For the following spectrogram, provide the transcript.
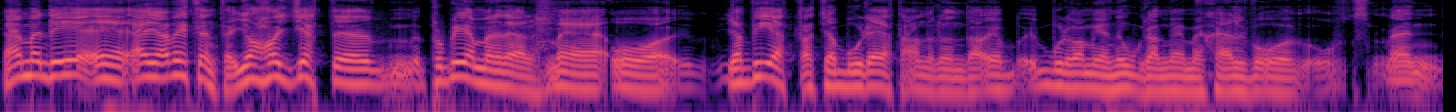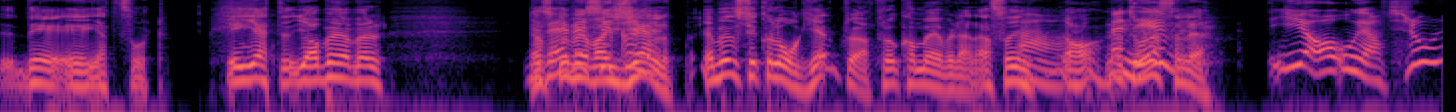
Nej men det är, jag vet inte, jag har jätteproblem med det där med och jag vet att jag borde äta annorlunda och jag borde vara mer noggrann med mig själv och, och men det är jättesvårt. Det är jätte, jag behöver jag skulle behöva hjälp. Jag behöver psykologhjälp tror jag, för att komma över den. Alltså, ja. jag men tror det- nästan det. Ja, och jag tror,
